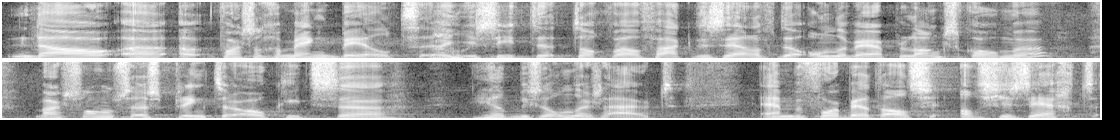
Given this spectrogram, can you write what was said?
Nou, uh, het was een gemengd beeld. Uh, je ziet uh, toch wel vaak dezelfde onderwerpen langskomen. Maar soms springt er ook iets heel bijzonders uit. En bijvoorbeeld als, als je zegt...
